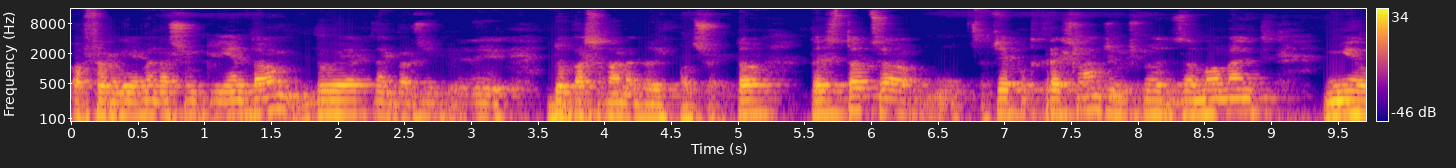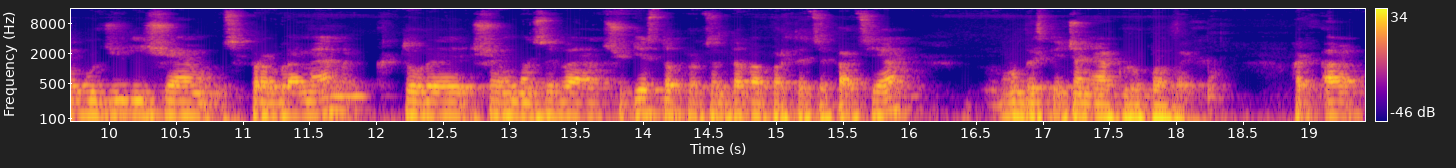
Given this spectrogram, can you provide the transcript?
oferujemy naszym klientom, były jak najbardziej e, dopasowane do ich potrzeb. To, to jest to, co, co ja podkreślam, żebyśmy za moment nie obudzili się z problemem, który się nazywa 30% partycypacja w ubezpieczeniach grupowych. A, a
